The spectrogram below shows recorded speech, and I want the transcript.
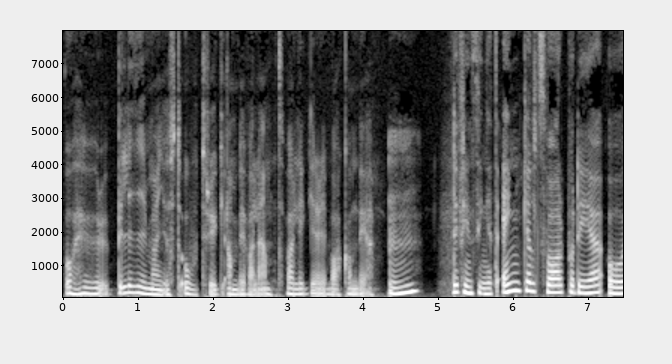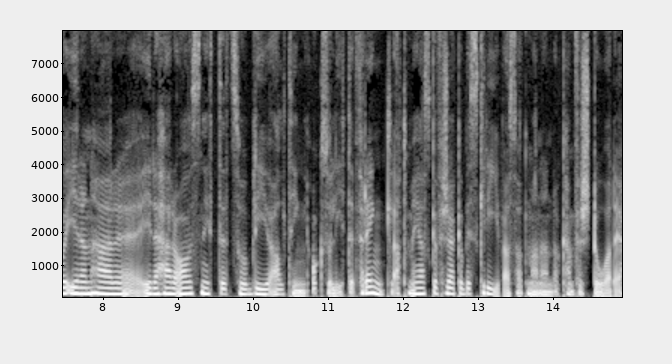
Och hur blir man just otrygg ambivalent? Vad ligger det bakom det? Mm. Det finns inget enkelt svar på det och i, den här, i det här avsnittet så blir ju allting också lite förenklat. Men jag ska försöka beskriva så att man ändå kan förstå det.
